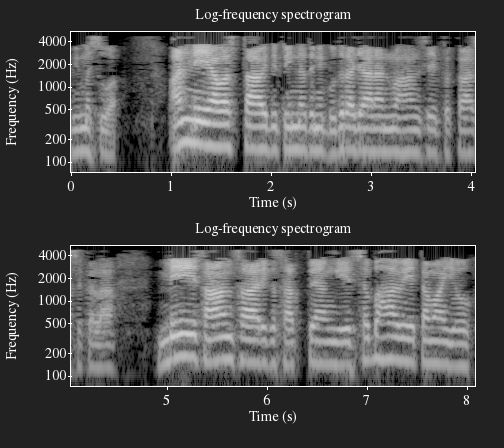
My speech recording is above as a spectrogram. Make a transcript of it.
විමසුවා. අන්නේ අවස්ථාවේදී පින්නතනි බුදුරජාණන් වහන්සේ ප්‍රකාශ කළා මේ සාංශාරික සත්වයන්ගේ ස්වභාවය තමයි යෝක.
